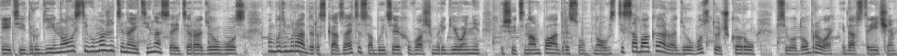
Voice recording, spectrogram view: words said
Эти и другие новости вы можете найти на сайте Радио ВОЗ. Мы будем рады рассказать о событиях в вашем регионе. Пишите нам по адресу новости собака ру. Всего доброго и до встречи.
